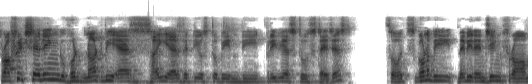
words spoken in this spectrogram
Profit sharing would not be as high as it used to be in the previous two stages. So it's going to be maybe ranging from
